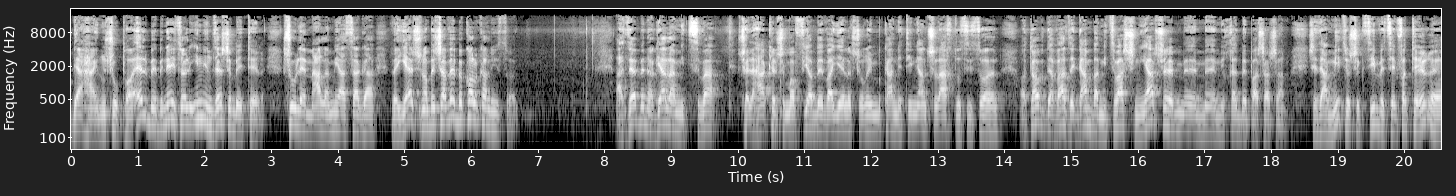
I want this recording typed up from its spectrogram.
דהיינו שהוא פועל בבני ישראל עניין זה שבתרא, שהוא למעלה מהשגה וישנו בשווה בכל קהל ישראל. אז זה בנוגע למצווה של הקל שמופיע ב"וילך" שרואים כאן את עניין של אחדוס ישראל. אותו דבר זה גם במצווה השנייה שמיוחדת בפרשה שלנו, שזה המצווה שכתיב בספר תרא,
